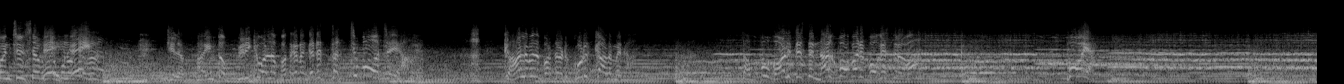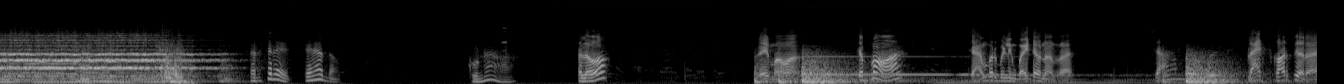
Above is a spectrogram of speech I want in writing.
కొంచెం సేపు? ఇలా భయంతో పిరికి వాళ్ళ బతకడం కంటే చచ్చిపోవచ్చయ్యా. కాళ్ళ మీద పడ్డాడు కొడుకు కాళ్ళ మీద. తప్పు వాళ్ళు చేస్తే నాకు పాపాన్ని పోగేస్తున్నావా? పోయా. సరే సరే చేద్దాం గుణ హలో? రే మామా చెప్పమావా చాంబర్ బిల్డింగ్ బయట ఉన్నాను రా. బ్లాక్ స్కార్పియో రా.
